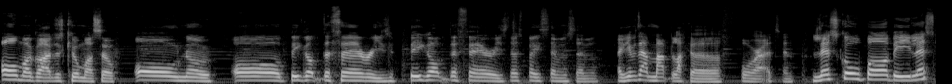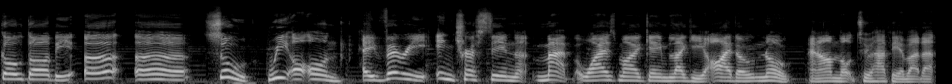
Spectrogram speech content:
Oh my god. I just killed myself. Oh no. Oh, big up the fairies. Big up the fairies. Let's play 7-7. I give that map like a 4 out of 10. Let's go, Barbie. Let's go, Darby. Uh, uh. So, we are on a very interesting map. Why is my game laggy? I don't know. And I'm not too happy about that.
